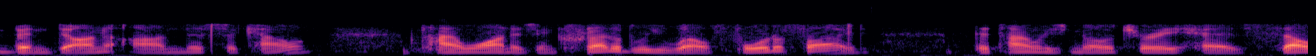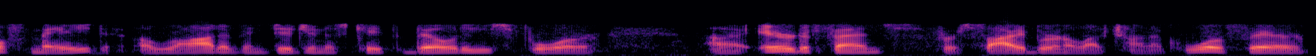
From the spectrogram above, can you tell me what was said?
been done on this account. Taiwan is incredibly well fortified. The Taiwanese military has self made a lot of indigenous capabilities for uh, air defense, for cyber and electronic warfare,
